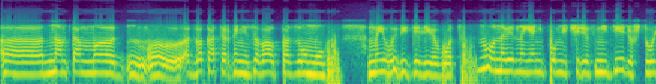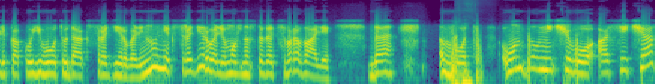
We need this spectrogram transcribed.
нам там э, э, адвокат организовал по Зуму. Мы его видели вот, ну, наверное, я не помню, через неделю, что ли, как его туда экстрадировали. Ну, не экстрадировали, можно сказать, своровали, да. Вот. Он был ничего. А сейчас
